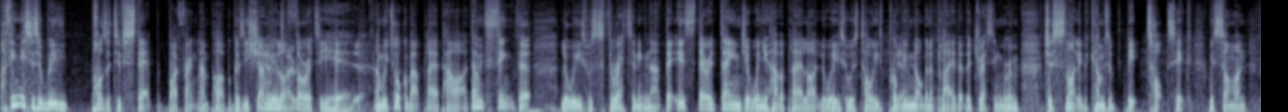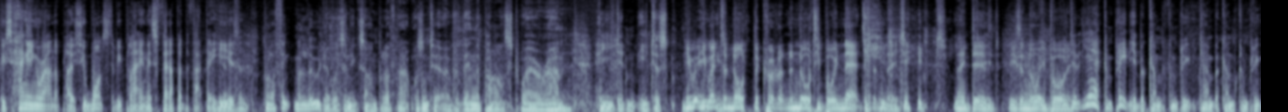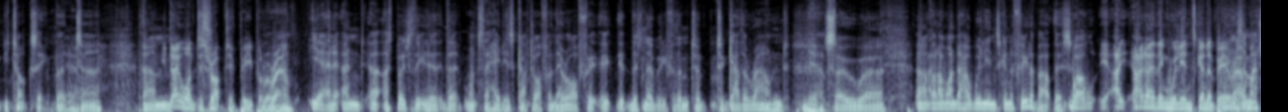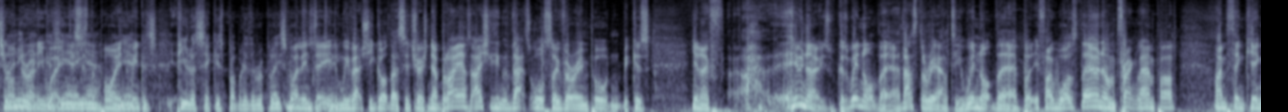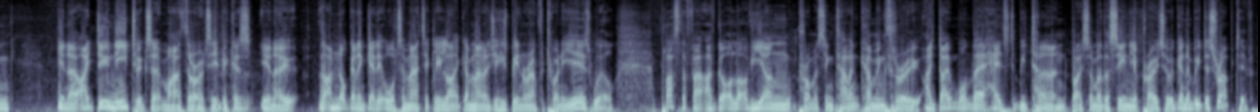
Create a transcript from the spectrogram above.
I think this is a really positive step by Frank Lampard because he's shown Yeah, real totally. authority here. Yeah. And we talk about player power. I don't think that Luiz was threatening that, but is there a danger when you have a player like Luiz who was told he's probably Yeah. not going to play that the dressing room just slightly becomes a bit toxic with someone who's hanging around the place who wants to be playing and is fed up at the fact that he isn't? Well, I think Malouda was an example of that, wasn't it, over the, in the past, where um, he didn't, he just. He, he went to naut- the equivalent of Naughty Boy Nets, didn't he? did. They did. He's a naughty boy. He did. Yeah, completely. It become completely can become completely toxic. But uh, um, You don't want disruptive people around. yeah, and, and uh, I suppose that the, the, once the head is cut off and they're off, it, it, it- there's nobody for them to, to gather round. Yeah. So, uh, uh, but I wonder how Willian's going to feel about this. Well, I, I don't think Willian's going to be Well, around much longer anyway. anyway. yeah, this is the point. Yeah, I mean, because Pulisic is probably the replacement. Well, indeed, and we've actually got that situation now. But I I actually think that that's also very important because, you know, who knows? Because we're not there. That's the reality. We're not there. But if I was there and I'm Frank Lampard, I'm thinking, you know, I do need to exert my authority because, you know, I'm not going to get it automatically like a manager who's been around for 20 years will. Plus the fact I've got a lot of young, promising talent coming through. I don't want their heads to be turned by some of the senior pros who are going to be disruptive.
